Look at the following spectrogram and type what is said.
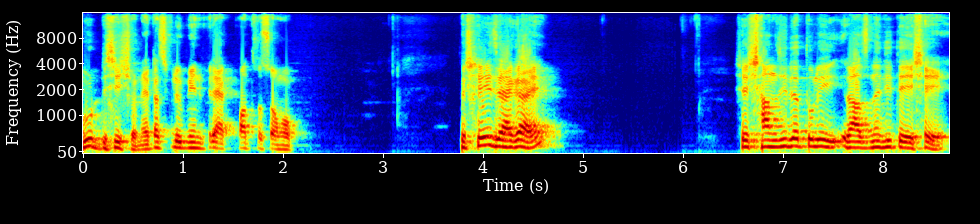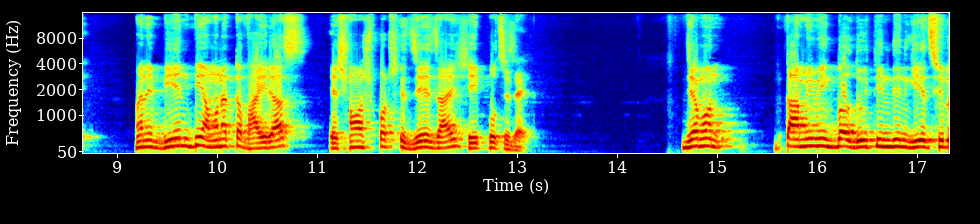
গুড ডিসিশন এটা ছিল বিএনপির একমাত্র চমক। তো সেই জায়গায় সেই সানজিদা তুলি রাজনীতিতে এসে মানে বিএনপি এমন একটা ভাইরাস, এর সংস্পর্শে যে যায়, সেই পচে যায়। যেমন তামিম ইকবাল দুই তিন দিন গিয়েছিল,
